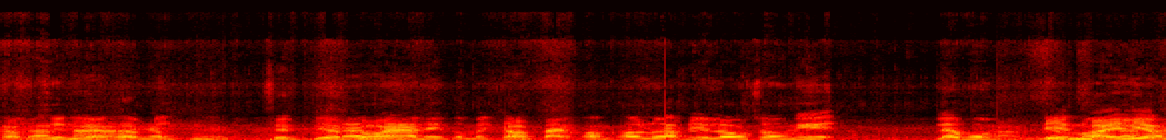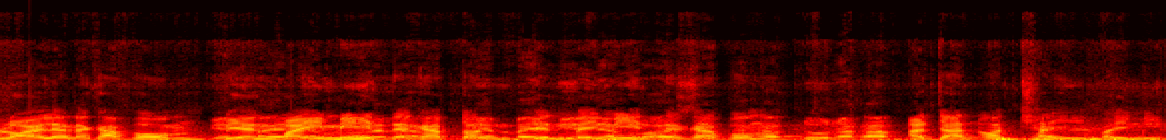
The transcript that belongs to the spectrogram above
ครับด้านเสร็จหแล้น้าวครับนะเนี่ยเสร็จเรียบด้านร้อหยน้าเนี่ยก็ไม่ต้องตัดของเขาเลยครับนี่ลองทรงนี้ แล้วผมเปลี่ยนใบเรียบร้อยแล้วนะครับ ผมเปลี่ยนใบมีดนะครับ ตอนเปลี่ยนใบมีดนะครับ ผมดูนะครับอาจารย์อ้อนใช้ใบมีด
